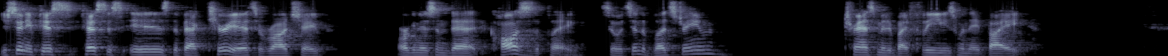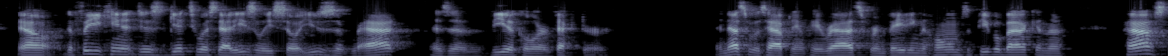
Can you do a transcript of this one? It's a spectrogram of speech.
Yersinia pestis is the bacteria. It's a rod-shaped organism that causes the plague. So it's in the bloodstream, transmitted by fleas when they bite. Now, the flea can't just get to us that easily, so it uses a rat as a vehicle or vector. And that's what was happening. Okay, rats were invading the homes of people back in the past,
